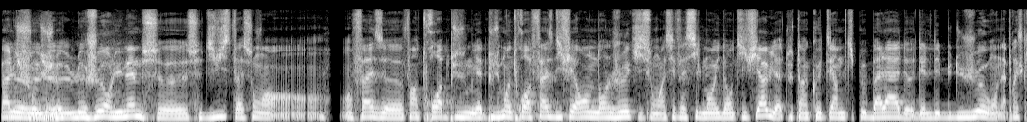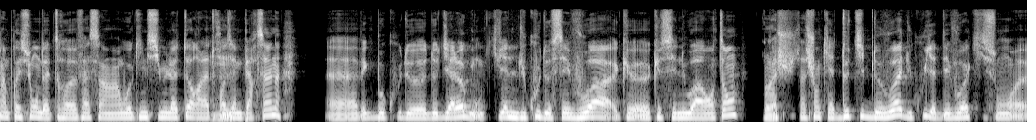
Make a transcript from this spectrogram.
Bah, du le, fond du le- jeu. le jeu en lui-même se, se divise de façon en, en phases, euh, enfin trois, plus, ou- il y a plus ou moins trois phases différentes dans le jeu qui sont assez facilement identifiables. Il y a tout un côté un petit peu balade dès le début du jeu où on a presque l'impression d'être face à un walking simulator à la troisième personne, euh, avec beaucoup de, de dialogues bon, qui viennent du coup de ces voix que, que Senua entend, Ouais. Sach- sachant qu'il y a deux types de voix. Du coup, il y a des voix qui sont euh,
